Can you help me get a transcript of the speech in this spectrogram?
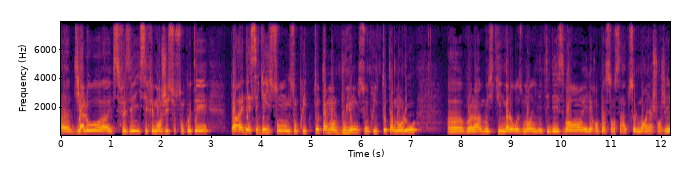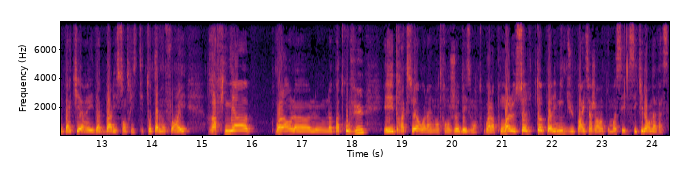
euh, Diallo euh, il s'est fait manger sur son côté. Paredes et Gay ils ont pris totalement le bouillon, ils sont pris totalement l'eau. Euh, voilà, Moiskin malheureusement il a été décevant et les remplaçants ça a absolument rien changé. Baker et Dagba les centres ils étaient totalement foirés. Rafinha, voilà on l'a pas trop vu et Draxler voilà une entrée en jeu décevante. Voilà pour moi le seul top à la limite du Paris Saint-Germain pour moi c'est Killer Navas.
